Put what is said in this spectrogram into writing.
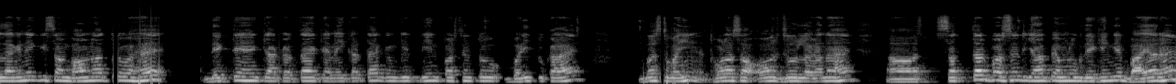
लगने की संभावना तो है देखते हैं क्या करता है क्या नहीं करता है क्योंकि तीन परसेंट तो बढ़ चुका है। बस वही थोड़ा सा और ज़ोर लगाना है। सत्तर परसेंट यहाँ पे हम लोग देखेंगे बायर है।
